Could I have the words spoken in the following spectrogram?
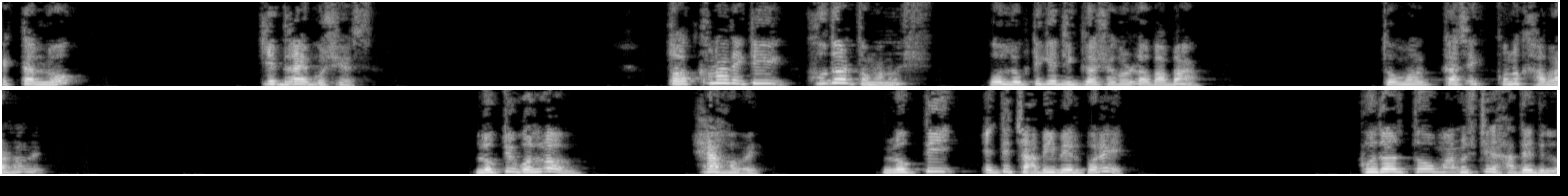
একটা লোক কেদ্রায় বসে আছে। তৎক্ষণাৎ একটি ক্ষুধার্ত মানুষ ও লোকটিকে জিজ্ঞাসা করল, বাবা, তোমার কাছে কোনো খাবার হবে? লোকটি বলল হ্যাঁ হবে। লোকটি একটি চাবি বের করে ক্ষুধার্ত মানুষটির হাতে দিল।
